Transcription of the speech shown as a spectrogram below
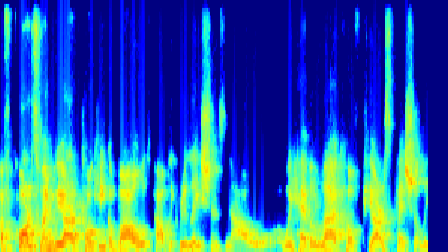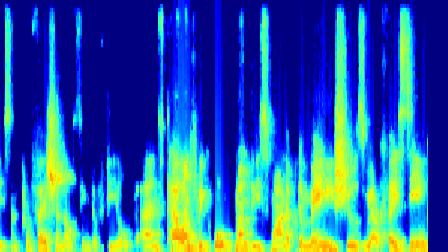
Of course, when we are talking about public relations now, we have a lack of PR specialists and professionals in the field. And talent recruitment is one of the main issues we are facing,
